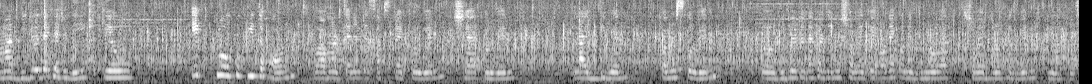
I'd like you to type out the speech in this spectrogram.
আমার ভিডিও দেখে যদি কেউ একটু উপকৃত হন, তো আমার চ্যানেলটা সাবস্ক্রাইব করবেন, শেয়ার করবেন, লাইক দিবেন, কমেন্টস করবেন। তো ভিডিওটা দেখার জন্য সবাইকে অনেক অনেক ধন্যবাদ। সবাই ভালো থাকবেন। আল্লাহ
